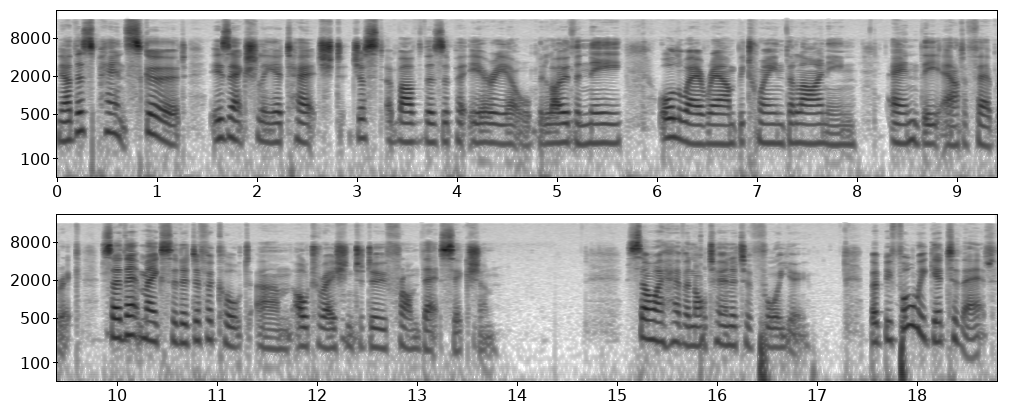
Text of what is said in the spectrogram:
Now this pant skirt is actually attached just above the zipper area or below the knee all the way around between the lining and the outer fabric. So that makes it a difficult um, alteration to do from that section. So I have an alternative for you. But before we get to that,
